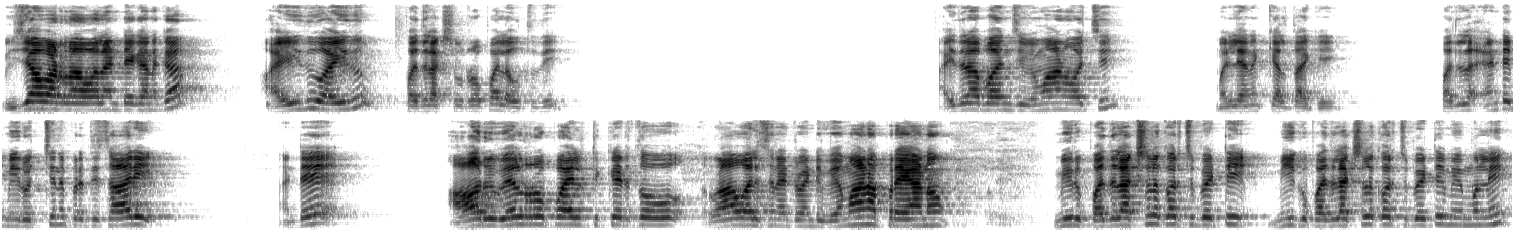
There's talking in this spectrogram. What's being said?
విజయవాడ రావాలంటే కనుక ఐదు ఐదు పది లక్షల రూపాయలు అవుతుంది. హైదరాబాద్ నుంచి విమానం వచ్చి మళ్ళీ వెనక్కి వెళ్తాకి. పది ల- అంటే మీరు వచ్చిన ప్రతిసారి అంటే ఆరు వేల రూపాయల టికెట్తో రావాల్సినటువంటి విమాన ప్రయాణం మీరు పది లక్షలు ఖర్చు పెట్టి మీకు పది లక్షలు ఖర్చు పెట్టి మిమ్మల్ని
